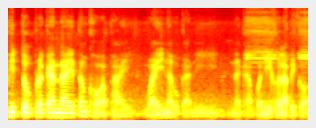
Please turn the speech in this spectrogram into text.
ผิดตกประการใดต้องขออภัยไว้ณโอกาสนี้นะครับ วันนี้ขอลาไปก่อ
